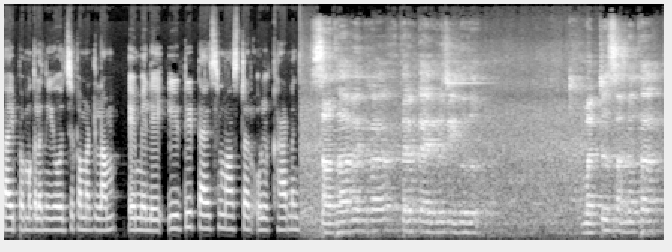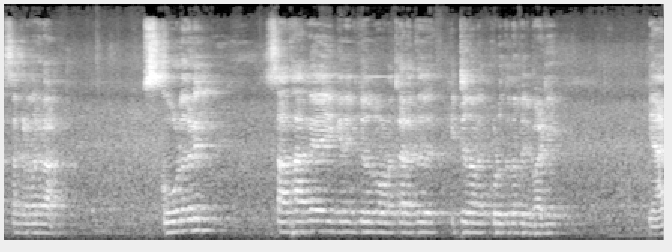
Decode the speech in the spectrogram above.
കയ്പമംഗലം നിയോജക മണ്ഡലം M L A E T Tyson master ഉദ്ഘാടനം സാധാരണ ഇത്തരം കാര്യങ്ങൾ മറ്റ് സന്നദ്ധ സംഘടനകളാണ്. സ്കൂളുകളിൽ സാധാരണയായി ഇങ്ങനെ എനിക്ക് ഓണക്കാലത്ത് കിറ്റ് കൊടുക്കുന്ന പരിപാടി. ഞാൻ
